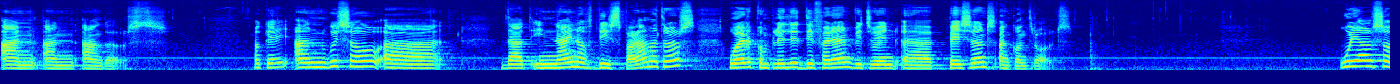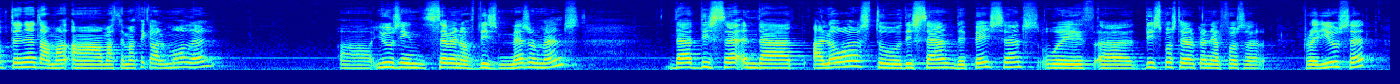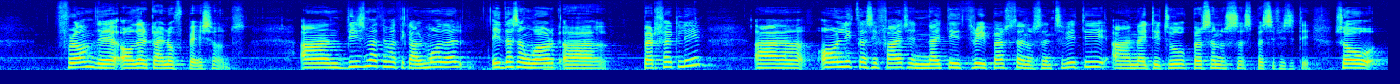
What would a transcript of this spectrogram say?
and, and angles. Okay, and we saw uh, that in nine of these parameters were completely different between uh, patients and controls. We also obtained a, ma a mathematical model uh, using seven of these measurements that, that allow us to descend the patients with uh, this posterior cranial fossa reduced from the other kind of patients. And this mathematical model, it doesn't work uh, perfectly, uh, only classifies in 93% of sensitivity and 92% of specificity. So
